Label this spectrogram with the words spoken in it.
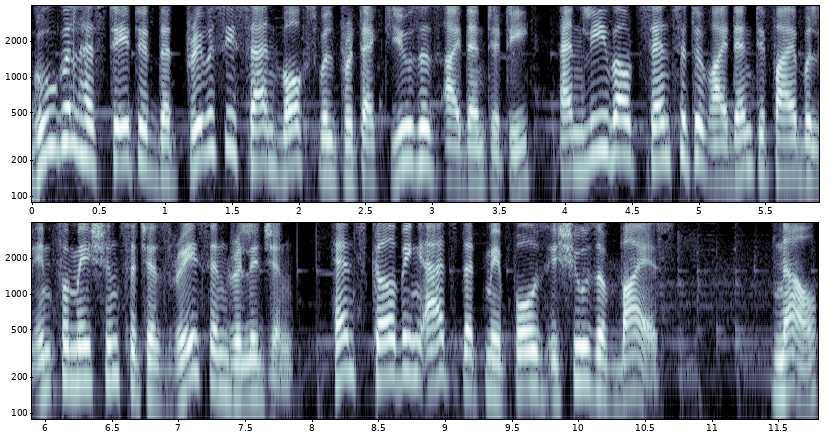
Google has stated that Privacy Sandbox will protect users' identity and leave out sensitive identifiable information such as race and religion, hence curbing ads that may pose issues of bias. Now,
